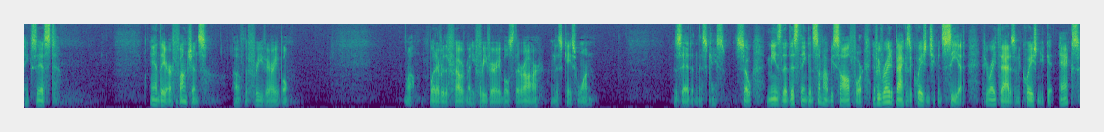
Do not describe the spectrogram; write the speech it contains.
exist, and they are functions of the free variable. Well, whatever the however many free variables there are, in this case one, z in this case. So it means that this thing can somehow be solved for. If we write it back as equations, you can see it. If you write that as an equation, you get x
